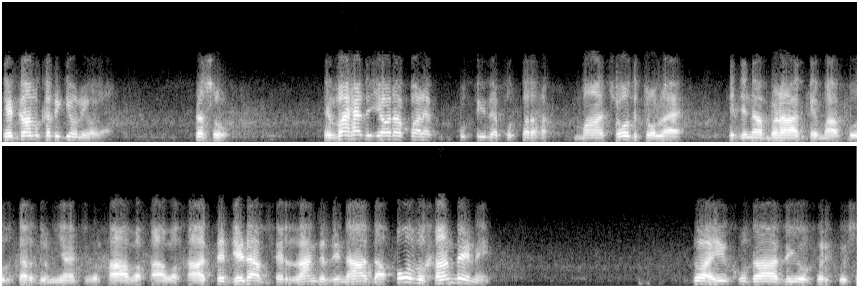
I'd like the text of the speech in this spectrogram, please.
یہ کام کدی کیوں نہیں ہوا دسو، یہ واحد یورپ والے کتی دے پتر ماں چودھ ٹولا ہے کہ جنہ بنا کے محفوظ کر دنیا چ وخا وخا وخا تے جڑا پھر رنگ زنا دا او وکھاندے نے۔ دعائی خدا دیو پھر کچھ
